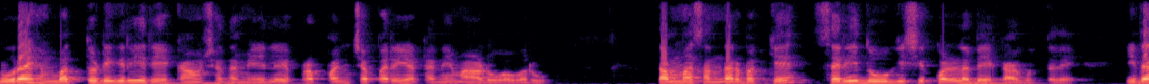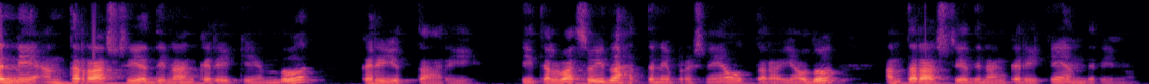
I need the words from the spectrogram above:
ನೂರ ಎಂಬತ್ತು ಡಿಗ್ರಿ ರೇಖಾಂಶದ ಮೇಲೆ ಪ್ರಪಂಚ ಪರ್ಯಟನೆ ಮಾಡುವವರು. ತಮ್ಮ ಸಂದರ್ಭಕ್ಕೆ ಸರಿದೂಗಿಸಿಕೊಳ್ಳಬೇಕಾಗುತ್ತದೆ. ಇದನ್ನೇ ಅಂತಾರಾಷ್ಟ್ರೀಯ ದಿನಾಂಕ ರೇಖೆ ಎಂದು ಕರೆಯುತ್ತಾರೆ. ಈತಲ್ವಾ ಸೊ ಇದು ಹತ್ತನೇ ಪ್ರಶ್ನೆಯ ಉತ್ತರ. ಯಾವುದು? ಅಂತಾರಾಷ್ಟ್ರೀಯ ದಿನಾಂಕ ರೇಖೆ ಎಂದರೇನು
